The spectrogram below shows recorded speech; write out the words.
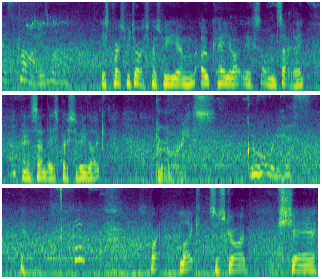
It's dry as well. It's supposed to be dry, it's supposed to be um, okay like this on Saturday, and Sunday's supposed to be like glorious. Glorious. Yeah. Right, like, subscribe, share,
